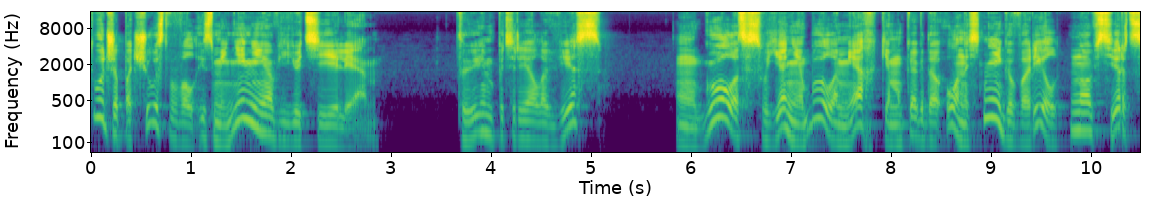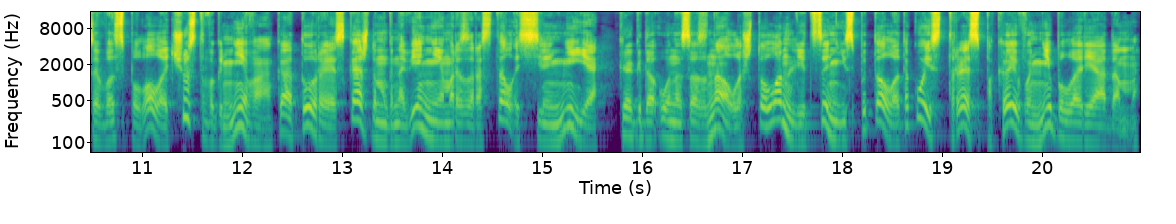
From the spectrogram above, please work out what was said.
тут же почувствовал изменения в ее теле. «Ты потеряла вес?» Голос Суяня было мягким, когда он с ней говорил, но в сердце воспылало чувство гнева, которое с каждым мгновением разрасталось сильнее, когда он осознал, что Лан Ли Цинь испытала такой стресс, пока его не было рядом.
